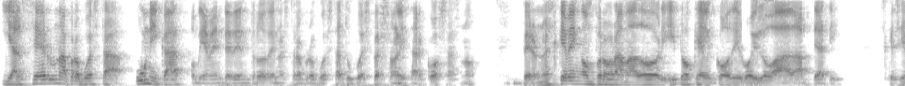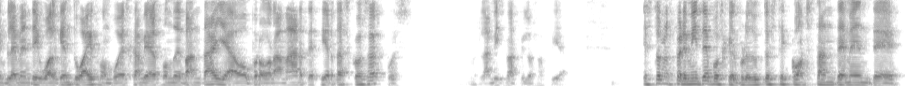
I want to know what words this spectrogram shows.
Y al ser una propuesta única, obviamente dentro de nuestra propuesta tú puedes personalizar cosas, ¿no? Pero no es que venga un programador y toque el código y lo adapte a ti. Es que simplemente igual que en tu iPhone puedes cambiar el fondo de pantalla o programarte ciertas cosas, pues la misma filosofía. Esto nos permite pues que el producto esté constantemente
